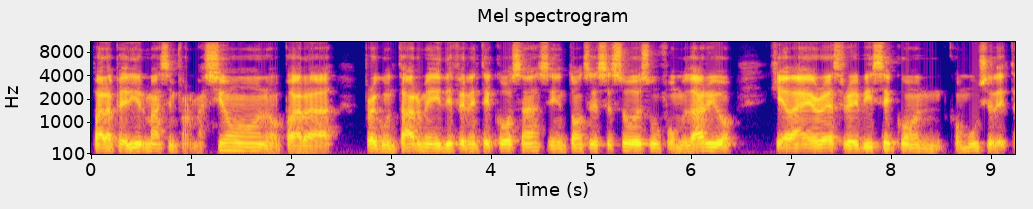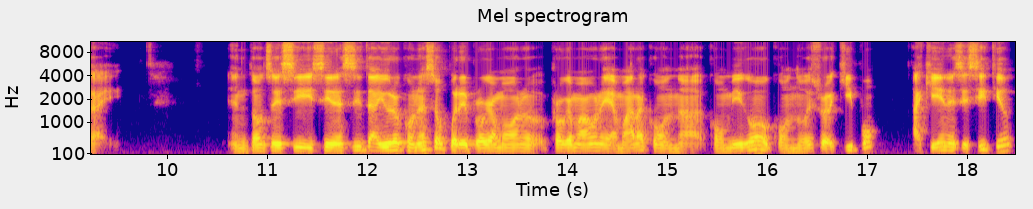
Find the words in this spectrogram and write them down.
para pedir más información o para preguntarme diferentes cosas. Y entonces eso es un formulario que el IRS revise con, con mucho detalle. Entonces, si, si, necesita ayuda con eso, puede programar, programar una llamada con, uh, conmigo o con nuestro equipo aquí en ese sitio.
